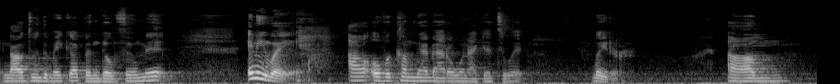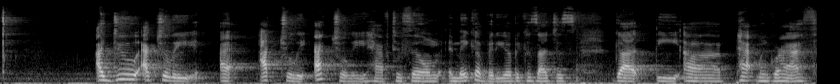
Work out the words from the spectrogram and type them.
and I'll do the makeup and don't film it. Anyway, I'll overcome that battle when I get to it later. Um, I do actually, I actually, actually have to film a makeup video because I just got the uh, Pat McGrath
